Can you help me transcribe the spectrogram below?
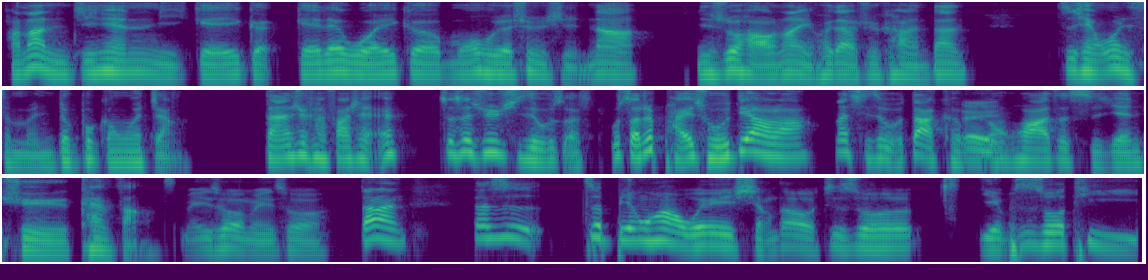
好，那你今天你给一个给了我一个模糊的讯息，那你说好，那你会带我去看，但之前问你什么你都不跟我讲，大家去看发现，哎，这社区其实我早我早就排除掉了，那其实我大可不用花这时间去看房子。没错没错，当然，但是这边的话我也想到，就是说也不是说替。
